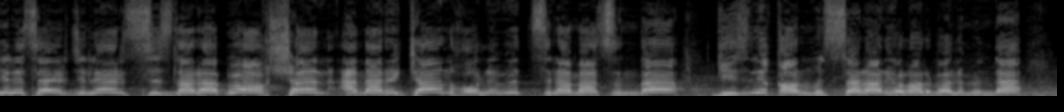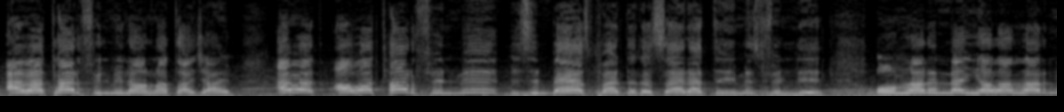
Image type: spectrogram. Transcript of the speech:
Sevgili seyirciler sizlere bu akşam Amerikan Hollywood sinemasında gizli kalmış senaryolar bölümünde Avatar filmini anlatacağım. Evet Avatar filmi bizim beyaz perdede seyrettiğimiz film değil. Onların ben yalanlarını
